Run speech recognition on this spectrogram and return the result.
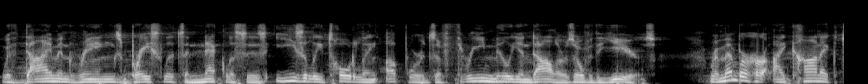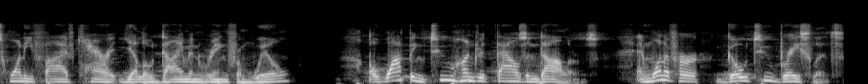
with diamond rings, bracelets, and necklaces easily totaling upwards of $3 million over the years. Remember her iconic 25 carat yellow diamond ring from Will? A whopping $200,000. And one of her go-to bracelets,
